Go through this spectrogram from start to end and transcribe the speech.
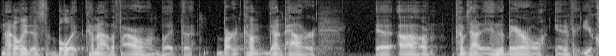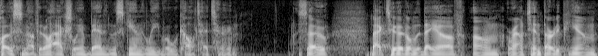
not only does the bullet come out of the firearm, but the burnt gunpowder uh, uh, comes out at the end of the barrel, and if you're close enough, it'll actually embed in the skin and leave what we call tattooing. So, back to it on the day of um, around 10:30 p.m.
